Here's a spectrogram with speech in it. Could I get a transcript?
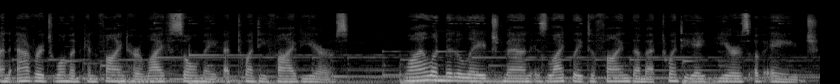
an average woman can find her life soulmate at 25 years. While a middle-aged man is likely to find them at 28 years of age.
